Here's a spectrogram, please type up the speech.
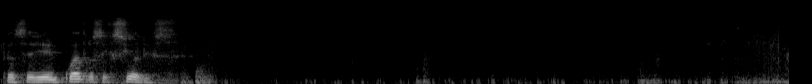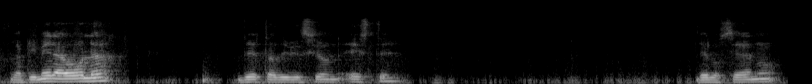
Entonces se divide en cuatro secciones. La primera ola de esta división este del océano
